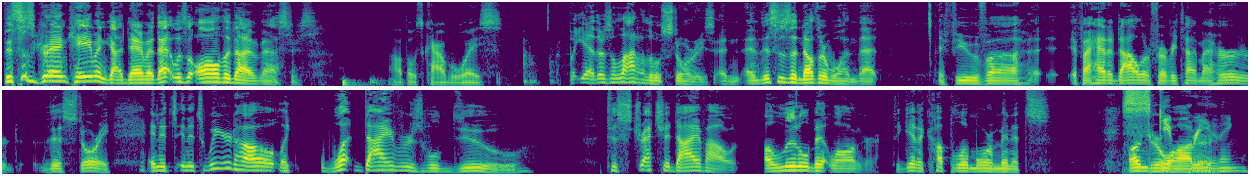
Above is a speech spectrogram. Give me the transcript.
This is Grand Cayman, goddammit. That was all the dive masters. All those cowboys. But yeah, there's a lot of those stories, and and this is another one that if you've uh, if I had a dollar for every time I heard this story, and it's and it's weird how like what divers will do to stretch a dive out a little bit longer to get a couple of more minutes Skip Underwater. breathing.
